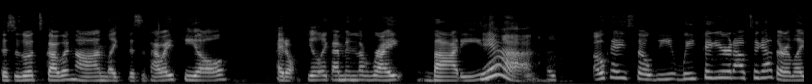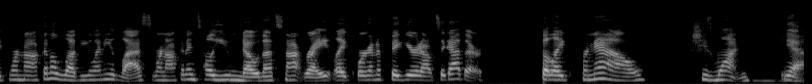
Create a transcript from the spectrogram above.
this is what's going on, like, this is how I feel. I don't feel like I'm in the right body. Yeah, Okay, so we we figure it out together. Like, we're not gonna love you any less. We're not gonna tell you no, that's not right. Like, we're gonna figure it out together. But like for now, she's one. yeah.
